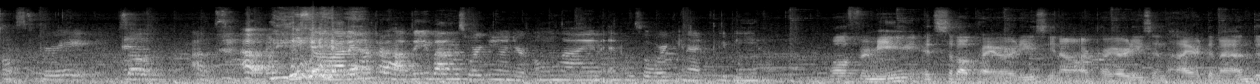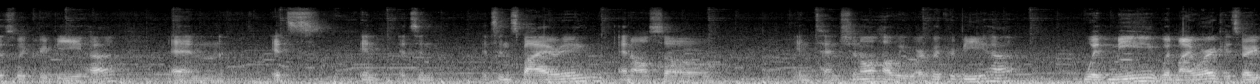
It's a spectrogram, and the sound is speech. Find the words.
That's great. So, And- oh, um, so Alejandro, how do you balance working on your own line and also working at Creepyyeha? Well, for me, it's about priorities. You know, our priorities in higher demand is with Creepyyeha, and it's in it's in it's inspiring and also intentional how we work with Creepy With me, with my work, it's very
